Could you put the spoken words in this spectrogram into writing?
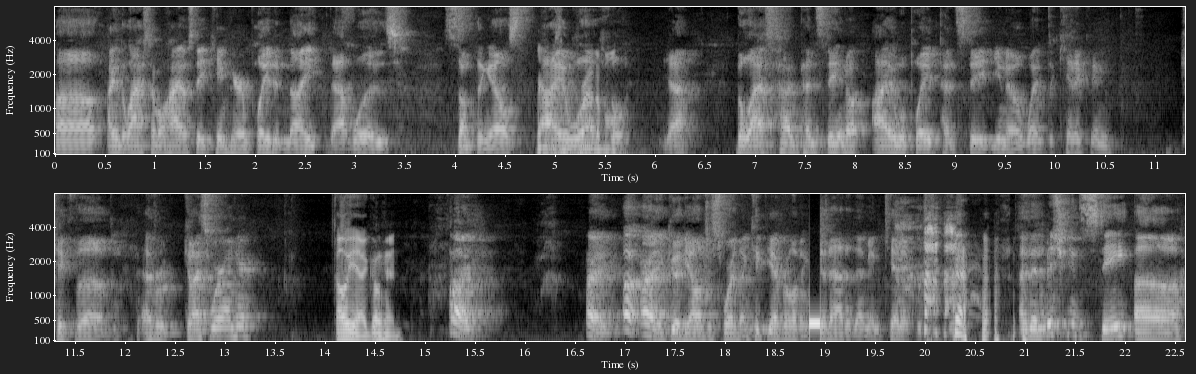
Uh, I mean, the last time Ohio State came here and played at night, that was something else. That Iowa, incredible. Yeah, the last time Penn State and Iowa played, Penn State, you know, went to Kinnick and kicked the ever. Can I swear on here? Oh yeah, go ahead. All right. All right, oh, all right, good. Yeah, I'll just swear then. Kick the ever loving shit out of them in Kinnick. and then Michigan State. Uh,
